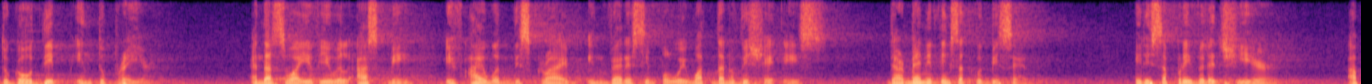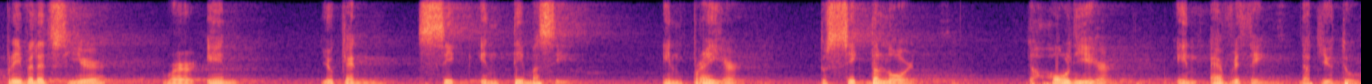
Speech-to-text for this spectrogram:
to go deep into prayer. And that's why if you will ask me, if I would describe in very simple way what the novitiate is, there are many things that could be said. It is a privilege here, a privilege here wherein you can seek intimacy in prayer, to seek the Lord the whole year in everything that you do.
